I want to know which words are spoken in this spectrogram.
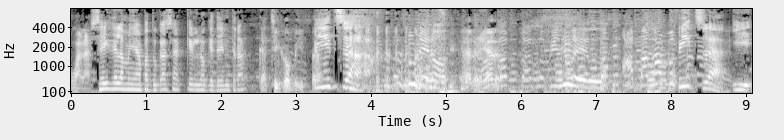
o a las 6 de la mañana para tu casa, ¿qué es lo que te entra? Cachico pizza. ¡Pizza! Claro, claro. ¡Pizza! Y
